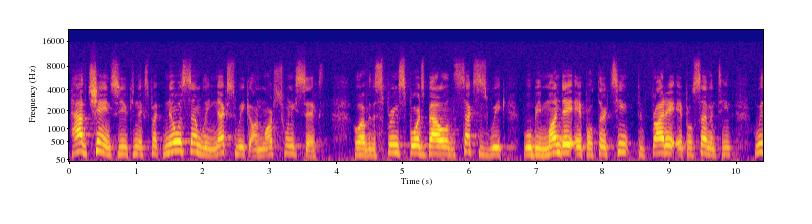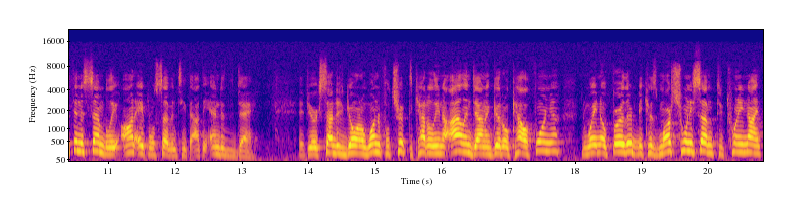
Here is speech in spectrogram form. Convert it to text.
have changed, so you can expect no assembly next week on March 26th. However, the Spring Sports Battle of the Sexes week will be Monday, April 13th through Friday, April 17th, with an assembly on April 17th at the end of the day. If you're excited to go on a wonderful trip to Catalina Island down in good old California, then wait no further because March 27th through 29th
